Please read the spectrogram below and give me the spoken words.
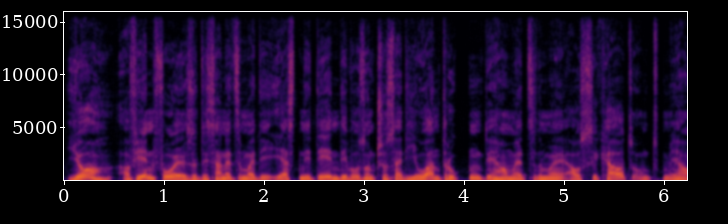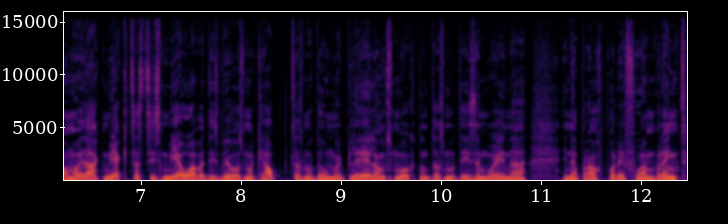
Ja, auf jeden Fall. Also das sind jetzt einmal die ersten Ideen, die was uns schon seit Jahren drucken, die haben wir jetzt einmal ausgekaut und wir haben halt auch gemerkt, dass das mehr Arbeit ist, wie was man glaubt, dass man da einmal Playalongs macht und dass man das einmal in eine, in eine brauchbare Form bringt.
